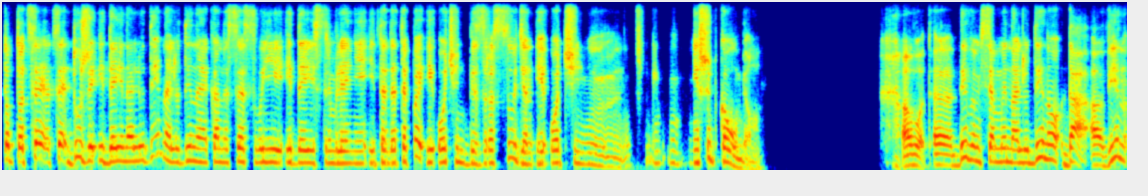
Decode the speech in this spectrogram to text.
Тобто це, це дуже ідейна людина, людина, яка несе свої ідеї, стремлення і т.д. т.п. і очень безрассуден, і очень не шибко умен. От е, дивимося ми на людину. Да, він,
